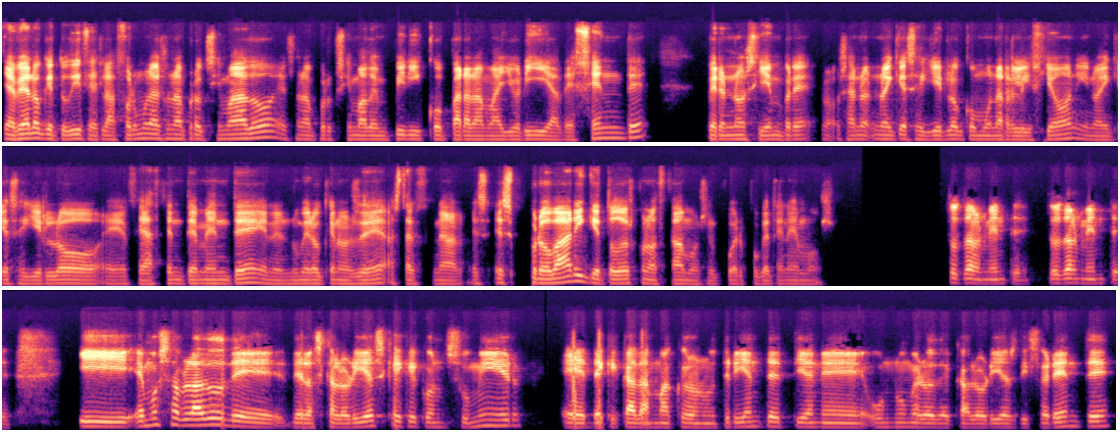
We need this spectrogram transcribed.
Ya vea lo que tú dices, la fórmula es un aproximado, es un aproximado empírico para la mayoría de gente pero no siempre, o sea, no, hay que seguirlo como una religión y no hay que seguirlo eh, fehacientemente en el número que nos dé hasta el final. Es, probar y que todos conozcamos el cuerpo que tenemos. Totalmente, totalmente. Y hemos hablado de, las calorías que hay que consumir, eh, de que cada macronutriente tiene un número de calorías diferente,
